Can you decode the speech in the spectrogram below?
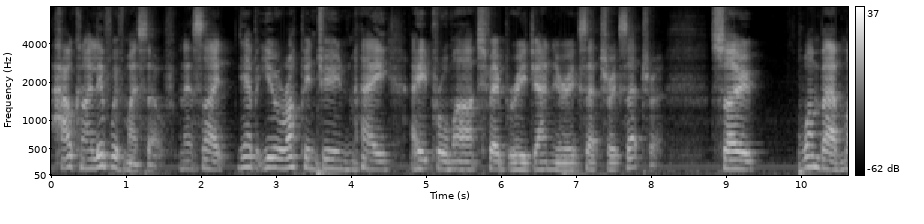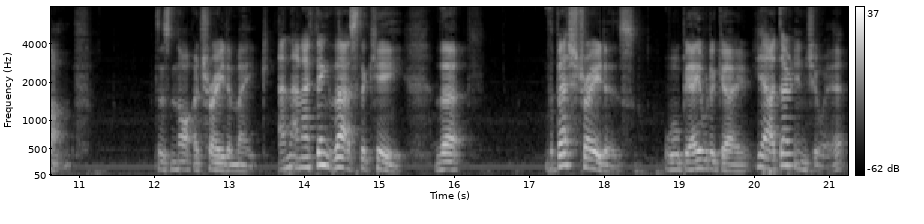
how can I live with myself? And it's like, yeah, but you were up in June, May, April, March, February, January, etc., etc. So one bad month does not a trader make. And and I think that's the key that the best traders will be able to go, yeah, I don't enjoy it.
